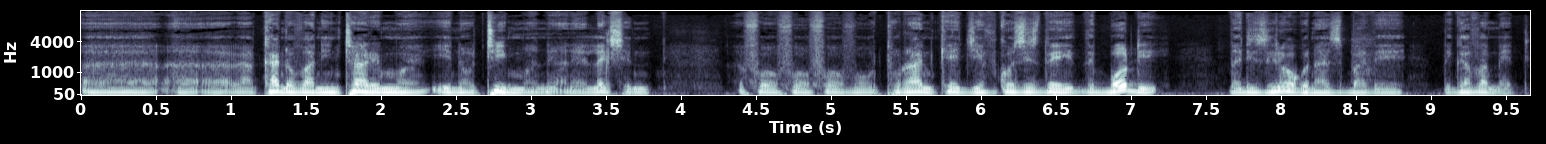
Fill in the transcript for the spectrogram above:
uh, a, kind of an interim, uh, you know, team, an, an election for, for, for, for, to run KGF because it's the, the body that is recognized by the, the government.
